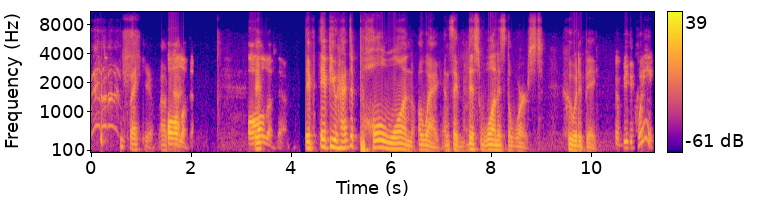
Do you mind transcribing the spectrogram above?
Thank you. Okay. All of them. All of them. If if you had to pull one away and say this one is the worst, who would it be? It would be the Queen.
